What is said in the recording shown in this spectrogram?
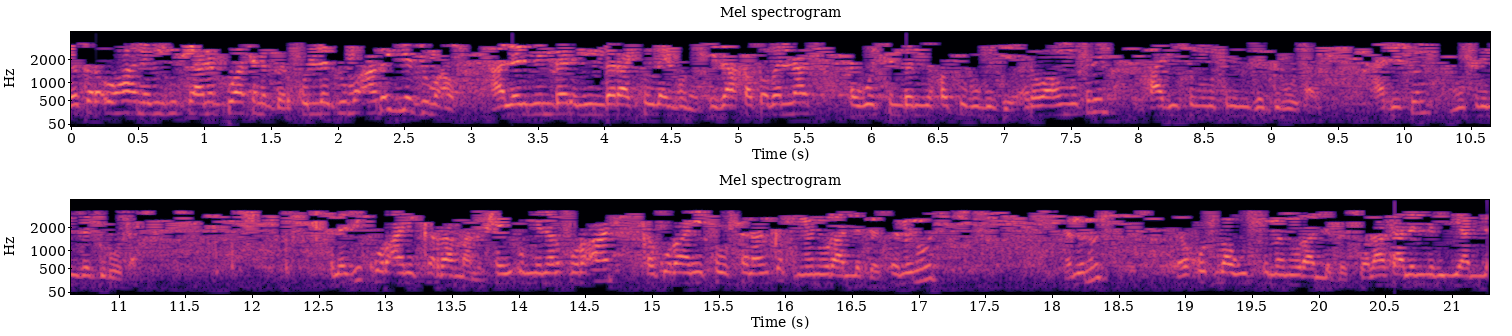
የቅረኡሃ ነብዩ ሲያነቧት ነበር። ኩለ ጁሙዓ በየጁሙዓው አለል ሚንበር ሚንበራቸው ላይ ሆኖ ኢዛ ኸጠበና ሰዎችን በሚኸጥቡ ጊዜ ረዋሁ ሙስሊም ሐዲሱን ሙስሊም ዘግቦታል። ሐዲሱን ሙስሊም ዘግቦታል። ስለዚህ ቁርአን ይቀራል شيء من القرآن ከቁርአን የተወሰነ አንቀጽ መኖር አለበት። ምን ውስጥ ምን ውስጥ ኹጥባ ውስጥ መኖር አለበት። ሶላት አለ ነብይ ያለ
